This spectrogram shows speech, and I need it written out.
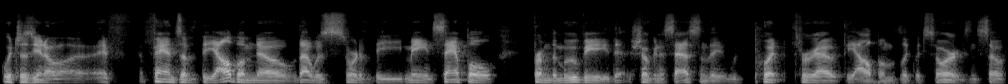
which is you know uh, if fans of the album know that was sort of the main sample from the movie that Shogun Assassin they would put throughout the album of Liquid Swords. And so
